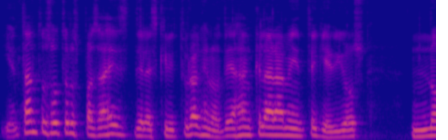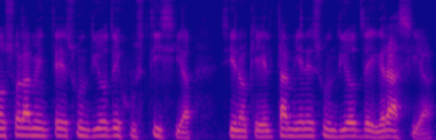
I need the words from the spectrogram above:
y en tantos otros pasajes de la Escritura que nos dejan claramente que Dios no solamente es un Dios de justicia, sino que Él también es un Dios de gracia.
